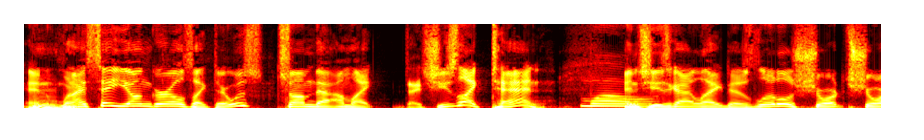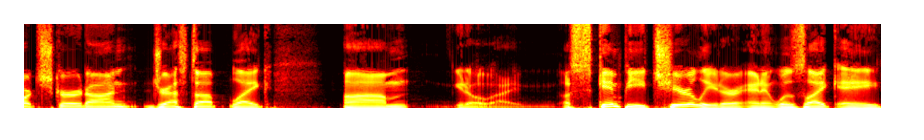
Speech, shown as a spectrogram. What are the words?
And when I say young girls, like there was some that I'm like, she's like 10. Whoa. And she's got like this little short, short skirt on, dressed up like, um, you know, a skimpy cheerleader. And it was like a,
